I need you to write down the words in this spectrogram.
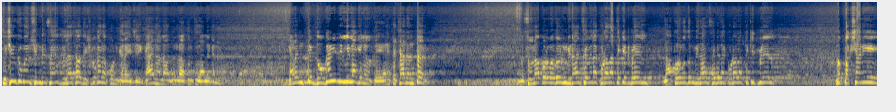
सुशील कुमार शिंदे साहेब विलासराव देशमुखांना फोन करायचे. काय झालं अजून लातूरचं झालं का नाही? कारण ते दोघंही दिल्लीला गेले होते. आणि त्याच्यानंतर सोलापूर मधून विधानसभेला कोणाला तिकीट मिळेल? लातूर मधून विधानसभेला कोणाला तिकीट मिळेल? मग पक्षाने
